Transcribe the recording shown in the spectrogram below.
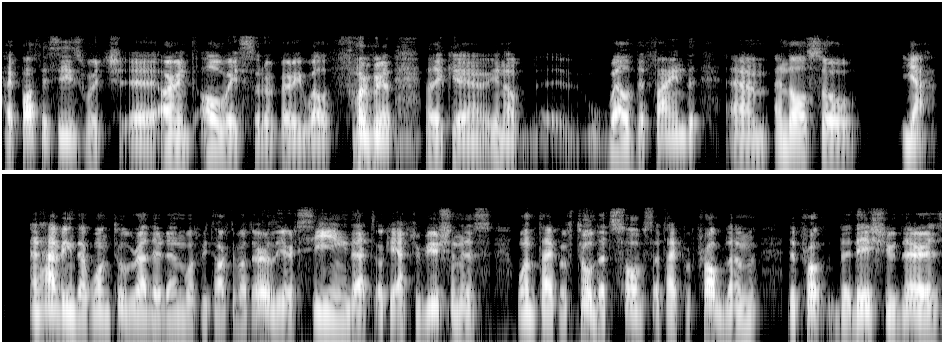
hypotheses, which uh, aren't always sort of very well formulated, like uh, you know, well defined, um, and also, yeah, and having that one tool rather than what we talked about earlier, seeing that okay, attribution is one type of tool that solves a type of problem. The, pro- the, the issue there is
